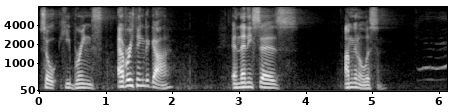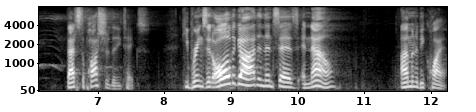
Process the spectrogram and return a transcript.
So he brings everything to God. And then he says, I'm going to listen. That's the posture that he takes. He brings it all to God and then says, And now I'm going to be quiet.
